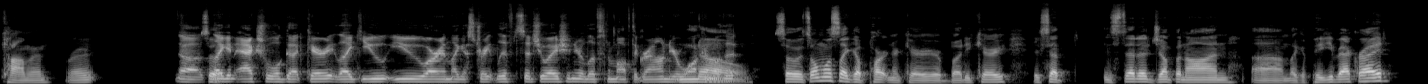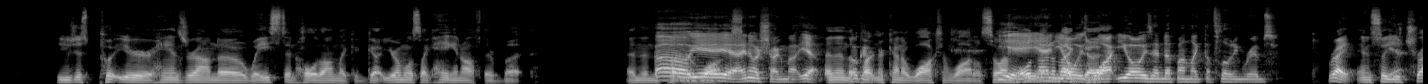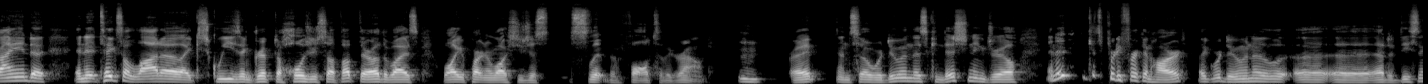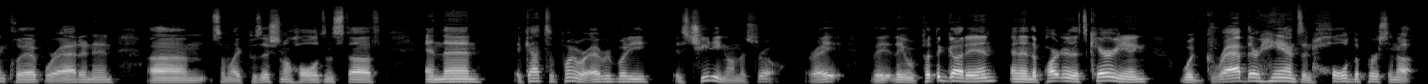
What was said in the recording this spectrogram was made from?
common, right? Uh, so, like an actual gut carry, like you you are in like a straight lift situation. You're lifting them off the ground. You're walking no. with it. So it's almost like a partner carry or buddy carry, except instead of jumping on um, like a piggyback ride, you just put your hands around a waist and hold on like a gut. You're almost like hanging off their butt and then the oh yeah walks. yeah I know what you're talking about yeah and then the okay. partner kind of walks and waddles so yeah, I'm holding yeah, you always gut. Walk, you always end up on like the floating ribs right and so yeah. you're trying to and it takes a lot of like squeeze and grip to hold yourself up there otherwise while your partner walks you just slip and fall to the ground mm. right? And so we're doing this conditioning drill, and it gets pretty freaking hard. Like we're doing a, a, a, at a decent clip. We're adding in um, some like positional holds and stuff, and then it got to the point where everybody is cheating on this drill, right? They they would put the gut in, and then the partner that's carrying would grab their hands and hold the person up,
